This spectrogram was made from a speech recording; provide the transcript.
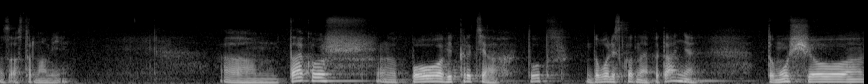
з астрономії. Ем, Також е, по відкриттях. Тут доволі складне питання, тому що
